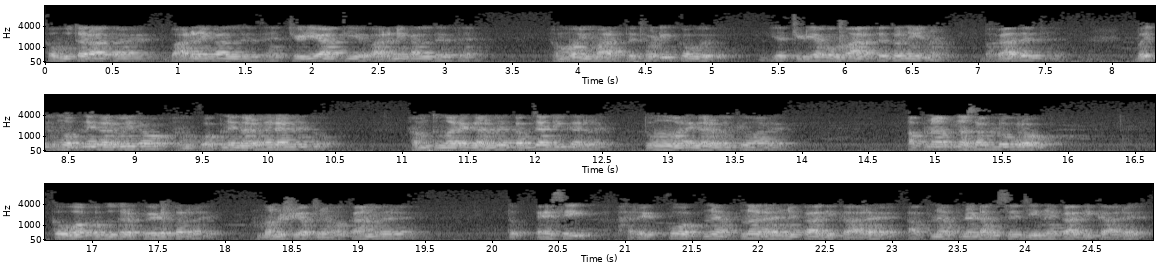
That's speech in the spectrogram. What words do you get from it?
कबूतर आता है बाहर निकाल देते हैं। चिड़िया आती है बाहर निकाल देते हैं। हम वहीं मारते थोड़ी कौए को। या चिड़िया को मारते तो नहीं ना भगा देते हैं। भाई, तुम अपने घर में जाओ, हमको अपने घर में रहने दो। हम तुम्हारे घर में कब्जा नहीं कर रहे, तुम हमारे घर में क्यों आ रहे? अपना अपना सब लोग रहो। कौआ कबूतर पेड़ पर रहे, मनुष्य अपने मकान में रहे। तो ऐसे ही हरेक को अपने अपना रहने का अधिकार है, अपने अपने ढंग से जीने का अधिकार है।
